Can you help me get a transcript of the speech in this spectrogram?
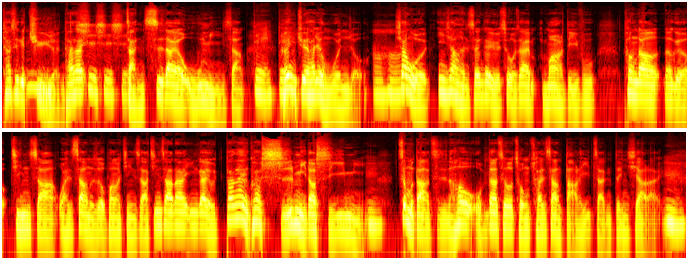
它是一个巨人，它在是是是。展翅大概五米以上，对。可是你觉得它就很温柔，像我印象很深刻，有一次我在马尔蒂夫碰到那个金沙，晚上的时候碰到金沙，金沙大概应该有大概有快十米到十一米，嗯，这么大只。然后我们那时候从船上打了一盏灯下来，嗯，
